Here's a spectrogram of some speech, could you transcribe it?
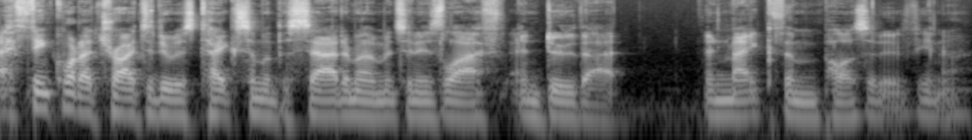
I think what I tried to do is take some of the sadder moments in his life and do that and make them positive, you know.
